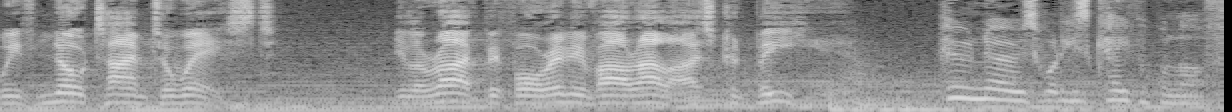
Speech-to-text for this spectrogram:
We've no time to waste. He'll arrive before any of our allies could be here. Who knows what he's capable of?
